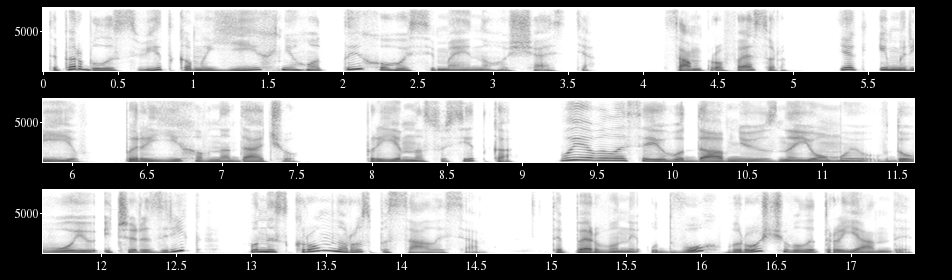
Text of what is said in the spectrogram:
тепер були свідками їхнього тихого сімейного щастя. Сам професор, як і мріяв, переїхав на дачу. Приємна сусідка виявилася його давньою знайомою, вдовою, і через рік вони скромно розписалися. Тепер вони удвох вирощували троянди,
